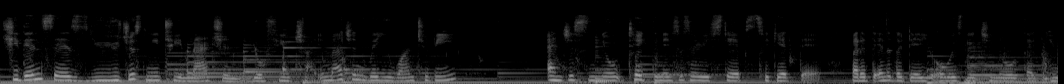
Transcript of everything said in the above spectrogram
she then says you you just need to imagine your future. Imagine where you want to be and just know take the necessary steps to get there. But at the end of the day you always need to know that you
